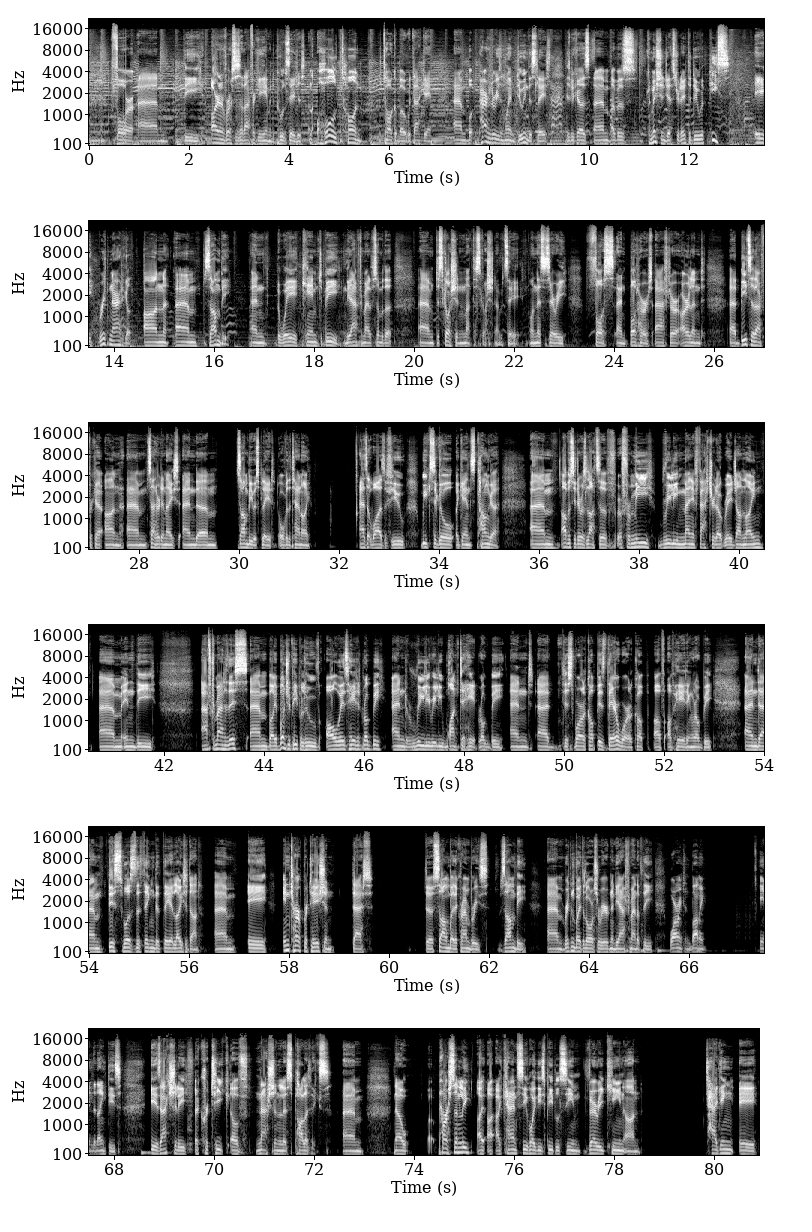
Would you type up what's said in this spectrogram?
for um, the Ireland versus South Africa game in the pool stages, and a whole ton to talk about with that game. Um, but part of the reason why I'm doing this late is because um, I was commissioned yesterday to do a piece, a written article on um, Zombie and the way it came to be in the aftermath of some of the um, discussion, not discussion, I would say, unnecessary fuss and butthurt after Ireland uh, beat South Africa on um, Saturday night and um, Zombie was played over the Tannoy as it was a few weeks ago against Tonga. Um, obviously, there was lots of, for me, really manufactured outrage online um, in the aftermath of this um, by a bunch of people who've always hated rugby and really, really want to hate rugby. And uh, this World Cup is their World Cup of, of hating rugby. And um, this was the thing that they alighted on um, a interpretation that the song by the Cranberries, Zombie, um, written by Dolores O'Riordan in the aftermath of the Warrington bombing in the 90s, is actually a critique of nationalist politics. Um, now, personally, I, I, I can't see why these people seem very keen on tagging a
